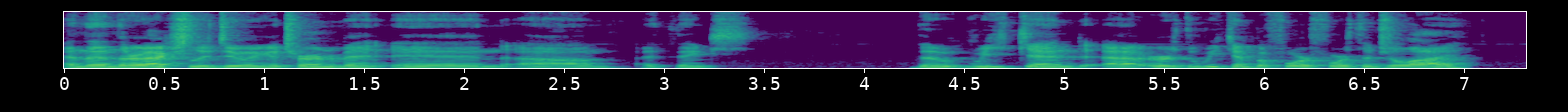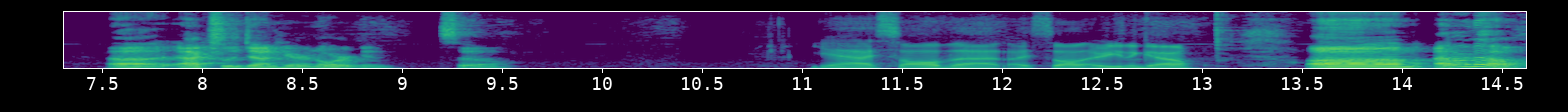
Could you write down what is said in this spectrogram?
and then they're actually doing a tournament in um, I think the weekend at, or the weekend before Fourth of July, uh, actually down here in Oregon. So. Yeah, I saw that. I saw. Are you gonna go? Um, I don't know.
